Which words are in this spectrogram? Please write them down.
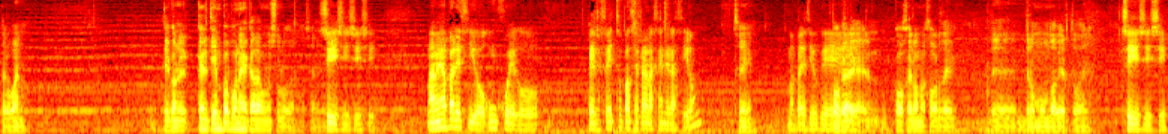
Pero bueno. Que, con el, que el tiempo pone cada uno en su lugar. sí, sí, sí, sí. A mí me ha parecido un juego perfecto para cerrar la generación. Sí. Me ha parecido que. Porque coge lo mejor de, los mundos abiertos ahí. Sí, sí, sí.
